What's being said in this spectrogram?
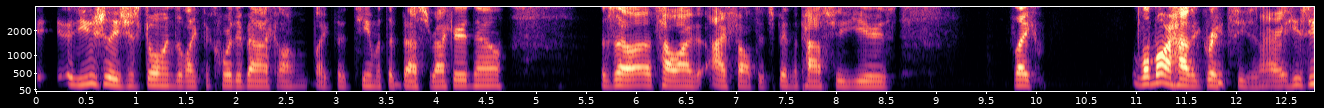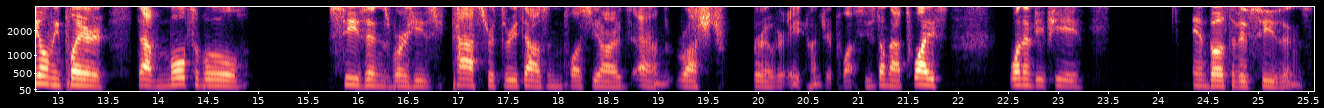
it, it usually is just going to like the quarterback on like the team with the best record now. So that's how I I felt it's been the past few years. Like Lamar had a great season. All right, he's the only player to have multiple seasons where he's passed for three thousand plus yards and rushed for over eight hundred plus. He's done that twice, one MVP in both of his seasons.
